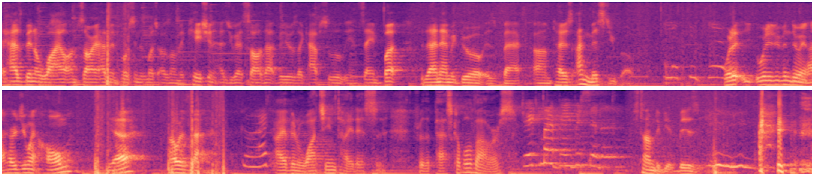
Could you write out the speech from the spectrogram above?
It has been a while. I'm sorry I haven't been posting as much. I was on vacation. As you guys saw, that video was like absolutely insane. But the dynamic duo is back. Um, Tydus, I missed you, bro. I miss you too. What, what have you been doing? I heard you went home. Yeah? How was that? Good. I've been watching Tydus for the past couple of hours. Jake's my babysitter. It's time to get busy.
